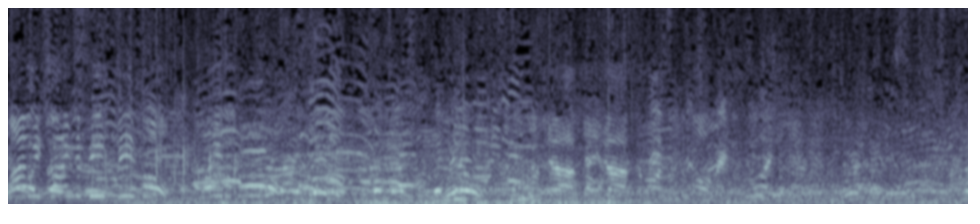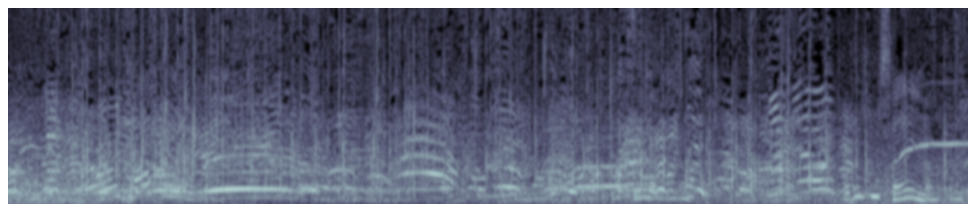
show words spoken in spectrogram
Why are we trying to beat people? Play the ball. Good job. Good job. Come on. Come on, man. What is he saying to her?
